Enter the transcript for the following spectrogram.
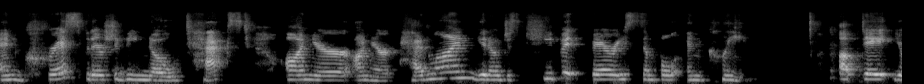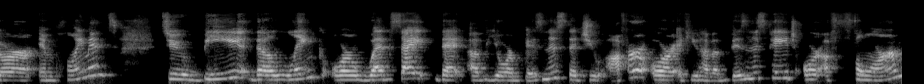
and crisp. There should be no text on your on your headline. You know just keep it very simple and clean update your employment to be the link or website that of your business that you offer or if you have a business page or a form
